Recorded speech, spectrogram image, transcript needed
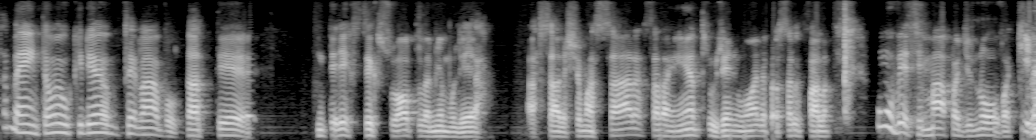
tá bem, então eu queria, sei lá, voltar a ter interesse sexual pela minha mulher. A Sara chama a Sara, a Sara entra, o gênio olha para a Sara e fala, vamos ver esse mapa de novo aqui?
